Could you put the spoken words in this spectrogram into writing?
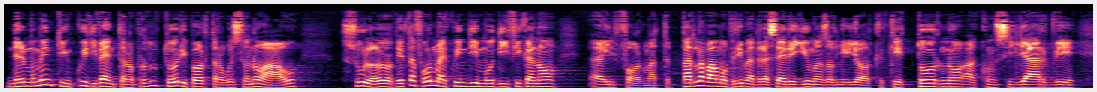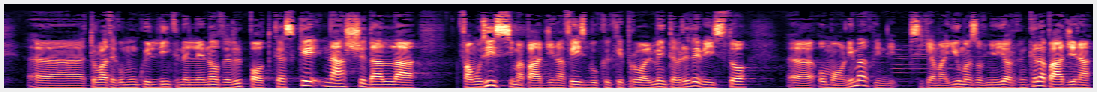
nel momento in cui diventano produttori portano questo know-how sulla loro piattaforma e quindi modificano eh, il format. Parlavamo prima della serie Humans of New York che torno a consigliarvi, eh, trovate comunque il link nelle note del podcast, che nasce dalla famosissima pagina Facebook che probabilmente avrete visto, eh, omonima, quindi si chiama Humans of New York anche la pagina,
